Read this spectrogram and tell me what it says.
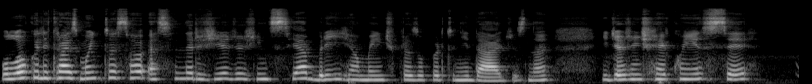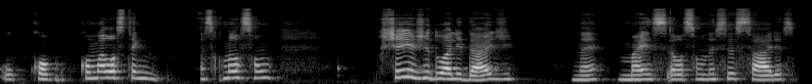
o louco ele traz muito essa, essa energia de a gente se abrir realmente para as oportunidades, né? E de a gente reconhecer o como, como elas têm como elas são cheias de dualidade, né? Mas elas são necessárias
